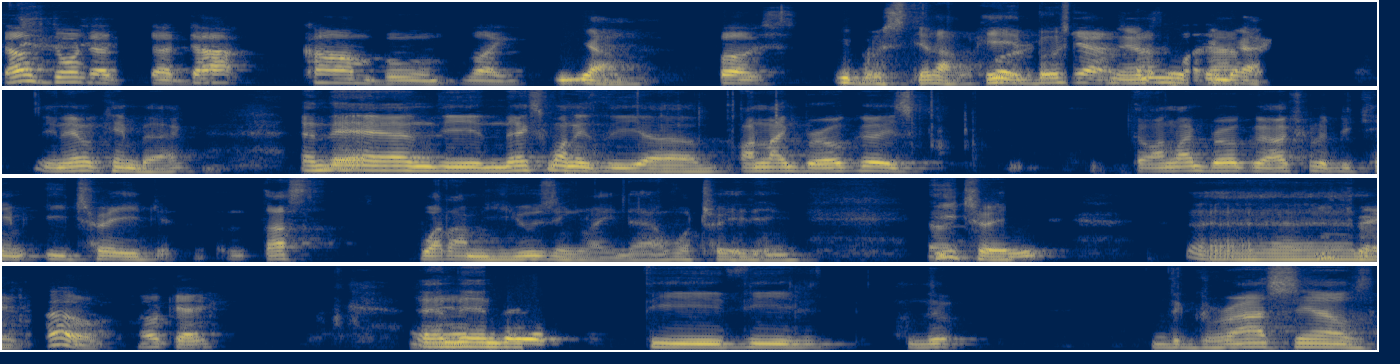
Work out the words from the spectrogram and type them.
That was during the, the dot com boom, like Yeah, bust. it busted out. It busted, yeah, and that's what happened. back. It never came back. And then the next one is the uh, online broker. Is the online broker actually became E Trade. That's what I'm using right now for trading. Yeah. E Trade. And, E-Trade. Oh, okay. and then the the the the, the garage sales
